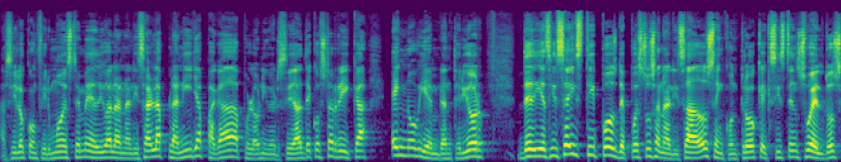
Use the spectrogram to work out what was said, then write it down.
Así lo confirmó este medio al analizar la planilla pagada por la Universidad de Costa Rica en noviembre anterior. De 16 tipos de puestos analizados, se encontró que existen sueldos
